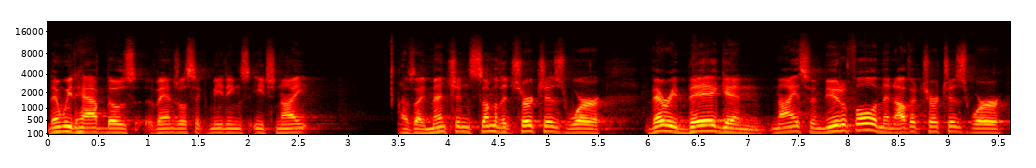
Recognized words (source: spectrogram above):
Then we'd have those evangelistic meetings each night. As I mentioned, some of the churches were very big and nice and beautiful, and then other churches were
